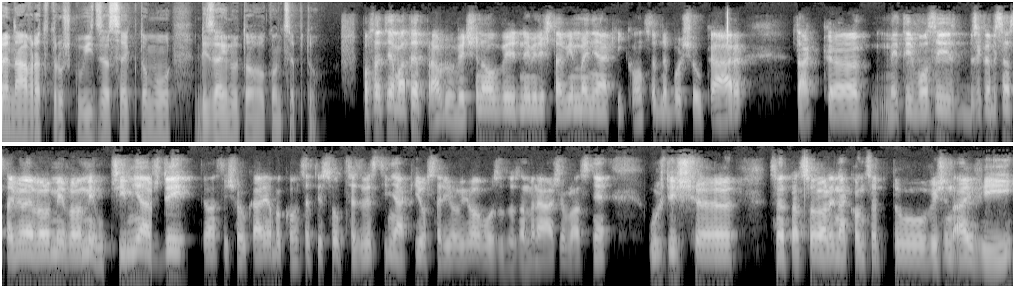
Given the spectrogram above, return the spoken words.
je návrat trošku víc zase k tomu designu toho konceptu. V podstatě máte pravdu. Většinou, vy, když stavíme nějaký koncept nebo showcar, tak uh, my ty vozy, řekl bych, stavíme velmi, velmi upřímně a vždy tyhle ty showcary nebo koncepty jsou předzvěstí nějakého sériového vozu. To znamená, že vlastně už když uh, jsme pracovali na konceptu Vision IV,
